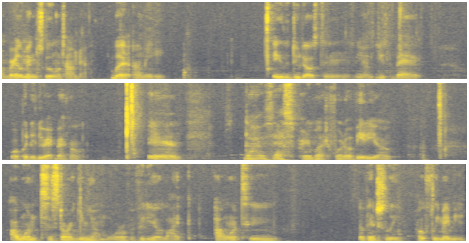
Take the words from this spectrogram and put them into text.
I'm barely making school on time now. But, I mean, either do those things, you know, use the bag, or put the D-rag back on. And, guys, that's pretty much for the video. I want to start giving y'all more of a video. Like, I want to eventually, hopefully, maybe,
